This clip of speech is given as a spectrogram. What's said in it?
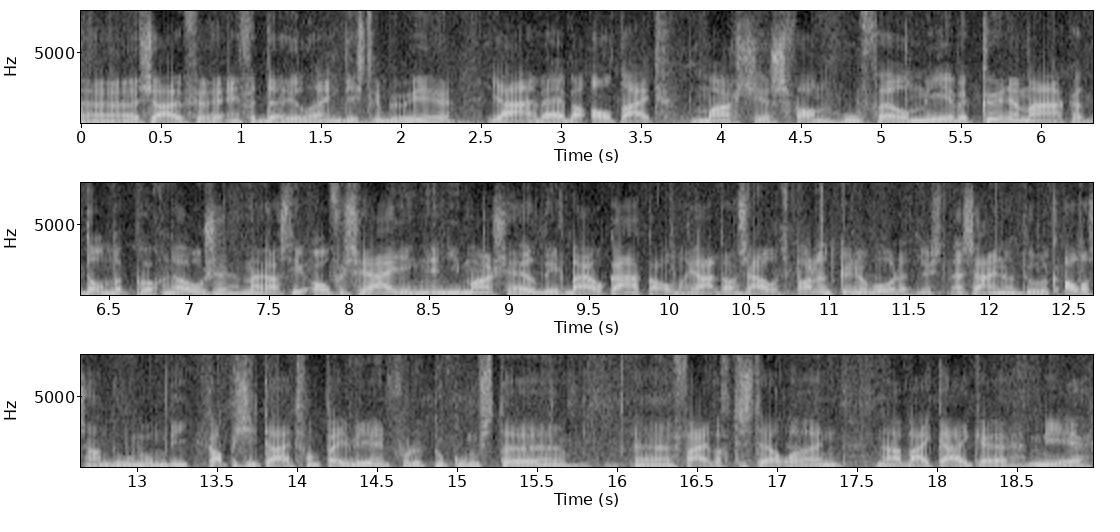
eh, zuiveren en verdelen en distribueren. Ja, en we hebben altijd marges van hoeveel meer we kunnen maken dan de prognose. Maar als die overschrijding en die marge heel dicht bij elkaar komen, ja, dan zou het spannend kunnen worden. Dus daar zijn we natuurlijk alles aan doen om die capaciteit van PWN voor de toekomst eh, eh, veilig te stellen. En nou, wij kijken meer,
